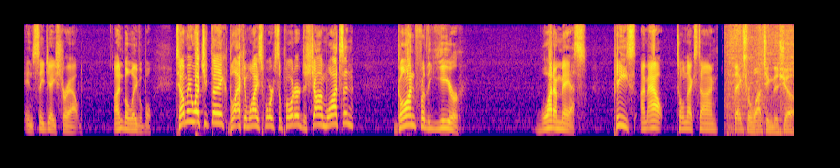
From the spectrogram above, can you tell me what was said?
in CJ Stroud. Unbelievable. Tell me what you think, black and white sports supporter. Deshaun Watson, gone for the year. What a mess. Peace. I'm out. Till next time. Thanks for watching the show.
